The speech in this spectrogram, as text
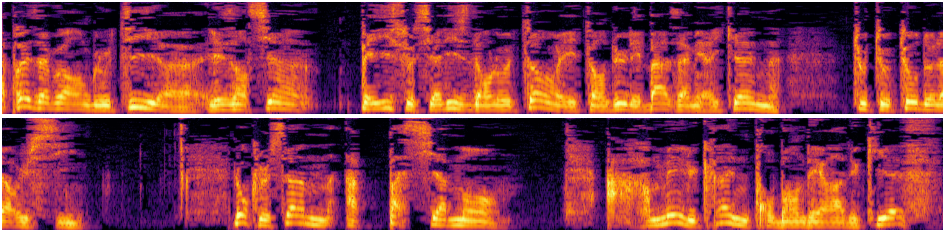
Après avoir englouti euh, les anciens pays socialistes dans l'OTAN et étendu les bases américaines tout autour de la Russie, l'oncle Sam a patiemment armé l'Ukraine pro-Bandera de Kiev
